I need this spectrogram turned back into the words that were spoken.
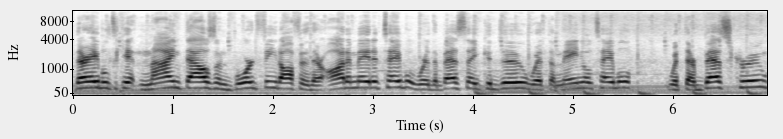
They're able to get 9,000 board feet off of their automated table, where the best they could do with a manual table with their best crew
